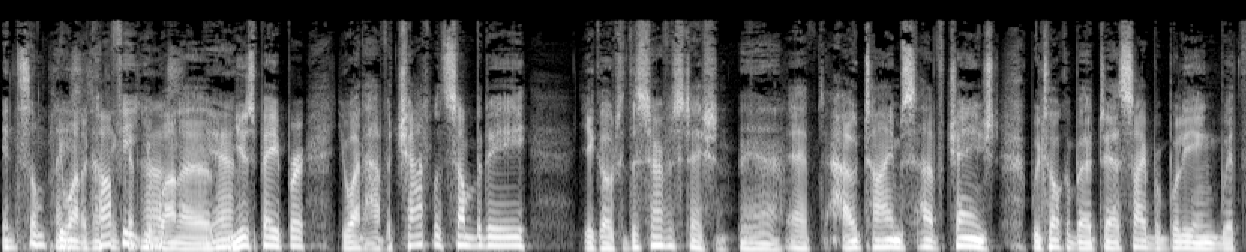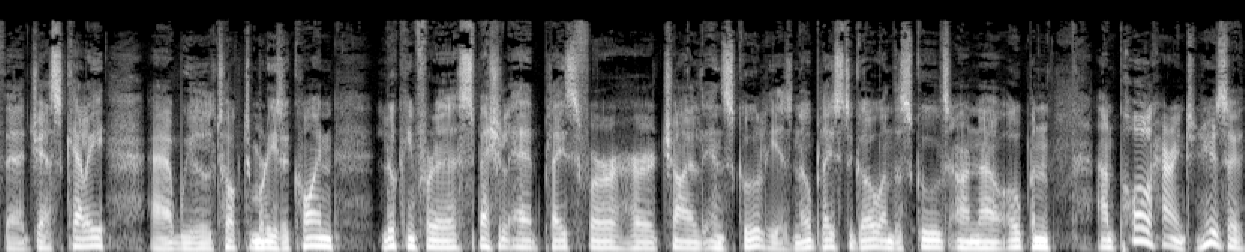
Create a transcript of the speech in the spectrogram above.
In some places, you want a coffee, you want a yeah. newspaper, you want to have a chat with somebody you go to the service station. Yeah. Uh, how times have changed. We'll talk about uh, cyberbullying with uh, Jess Kelly. Uh, we'll talk to Marita Coyne, looking for a special ed place for her child in school. He has no place to go, and the schools are now open. And Paul Harrington, here's a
